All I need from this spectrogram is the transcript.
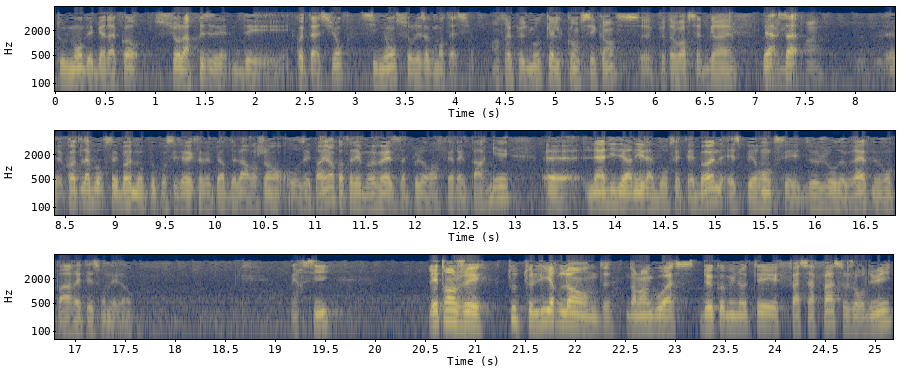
Tout le monde est bien d'accord sur la reprise des, cotations, sinon sur les augmentations. En très peu de mots, quelles conséquences euh, peut avoir cette grève euh, quand la bourse est bonne, on peut considérer que ça fait perdre de l'argent aux épargnants. Quand elle est mauvaise, ça peut leur en faire épargner. Euh, lundi dernier, la bourse était bonne. Espérons que ces deux jours de grève ne vont pas arrêter son élan. Merci. L'étranger, toute l'Irlande dans l'angoisse. Deux communautés face à face aujourd'hui,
